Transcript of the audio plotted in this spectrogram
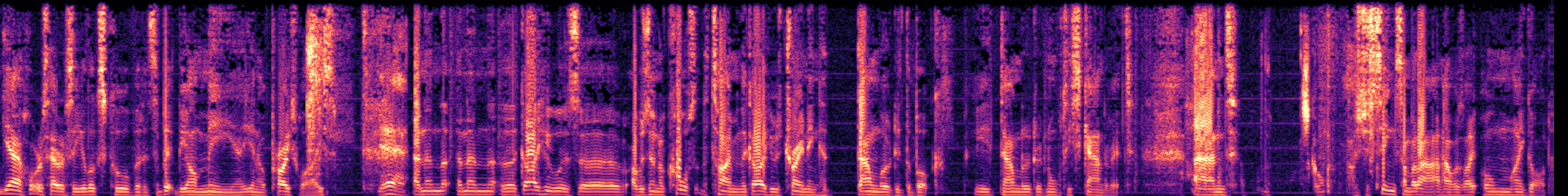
yeah, Horus Heresy looks cool, but it's a bit beyond me, uh, you know, price wise. Yeah. And then the, and then the, the guy who was uh, I was in a course at the time, and the guy who was training had downloaded the book. He downloaded an naughty scan of it, and That's cool. I was just seeing some of that, and I was like, "Oh my god!"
